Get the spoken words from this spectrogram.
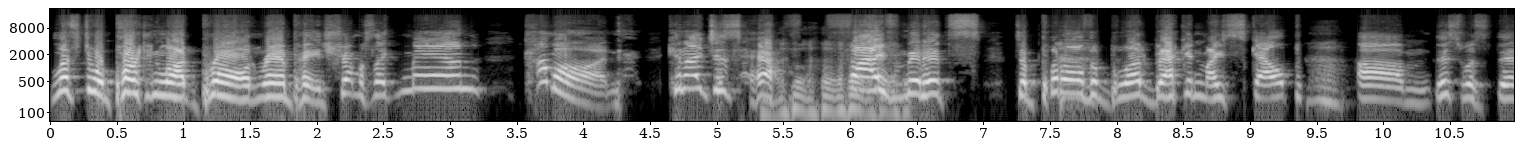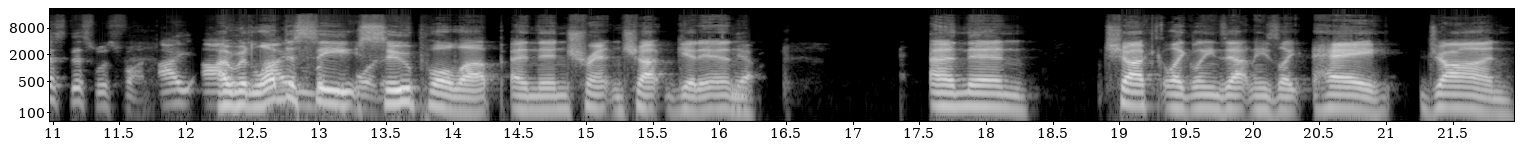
"Let's do a parking lot brawl and Rampage," Trent was like, "Man, come on, can I just have five minutes to put all the blood back in my scalp?" Um, this was this this was fun. I I, I would love I to see to Sue pull up and then Trent and Chuck get in. Yeah. And then Chuck like leans out and he's like, Hey, John.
